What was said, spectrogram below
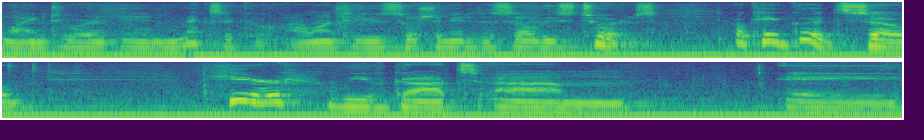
wine tour in Mexico. I want to use social media to sell these tours. Okay, good. So here we've got um, a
